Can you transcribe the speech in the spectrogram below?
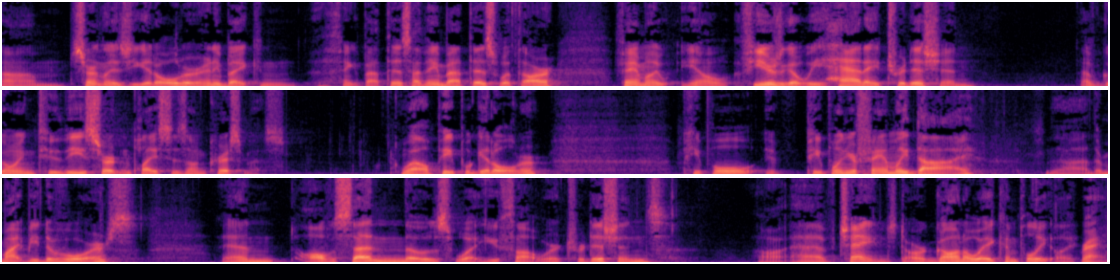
Um, certainly as you get older, anybody can think about this. I think about this with our family. You know, a few years ago we had a tradition of going to these certain places on Christmas. Well, people get older. People, if people in your family die, uh, there might be divorce, and all of a sudden, those what you thought were traditions uh, have changed or gone away completely. Right.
